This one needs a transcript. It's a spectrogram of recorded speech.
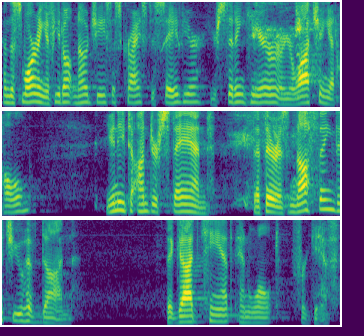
And this morning, if you don't know Jesus Christ as Savior, you're sitting here or you're watching at home, you need to understand that there is nothing that you have done that God can't and won't forgive.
